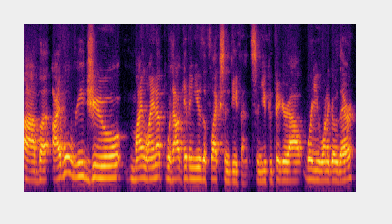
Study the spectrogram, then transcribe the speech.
Uh, but I will read you my lineup without giving you the flex and defense, and you can figure out where you want to go there.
